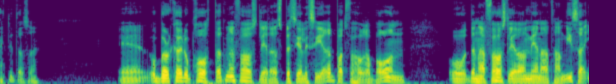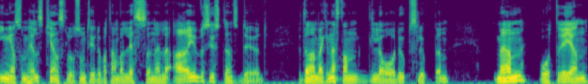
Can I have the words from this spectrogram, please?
Märkligt alltså. Eh, och Burke har ju då pratat med en förhörsledare specialiserad på att förhöra barn. Och den här förhörsledaren menar att han visar inga som helst känslor som tyder på att han var ledsen eller arg över systerns död. Utan han verkar nästan glad och uppsluppen. Men, återigen,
